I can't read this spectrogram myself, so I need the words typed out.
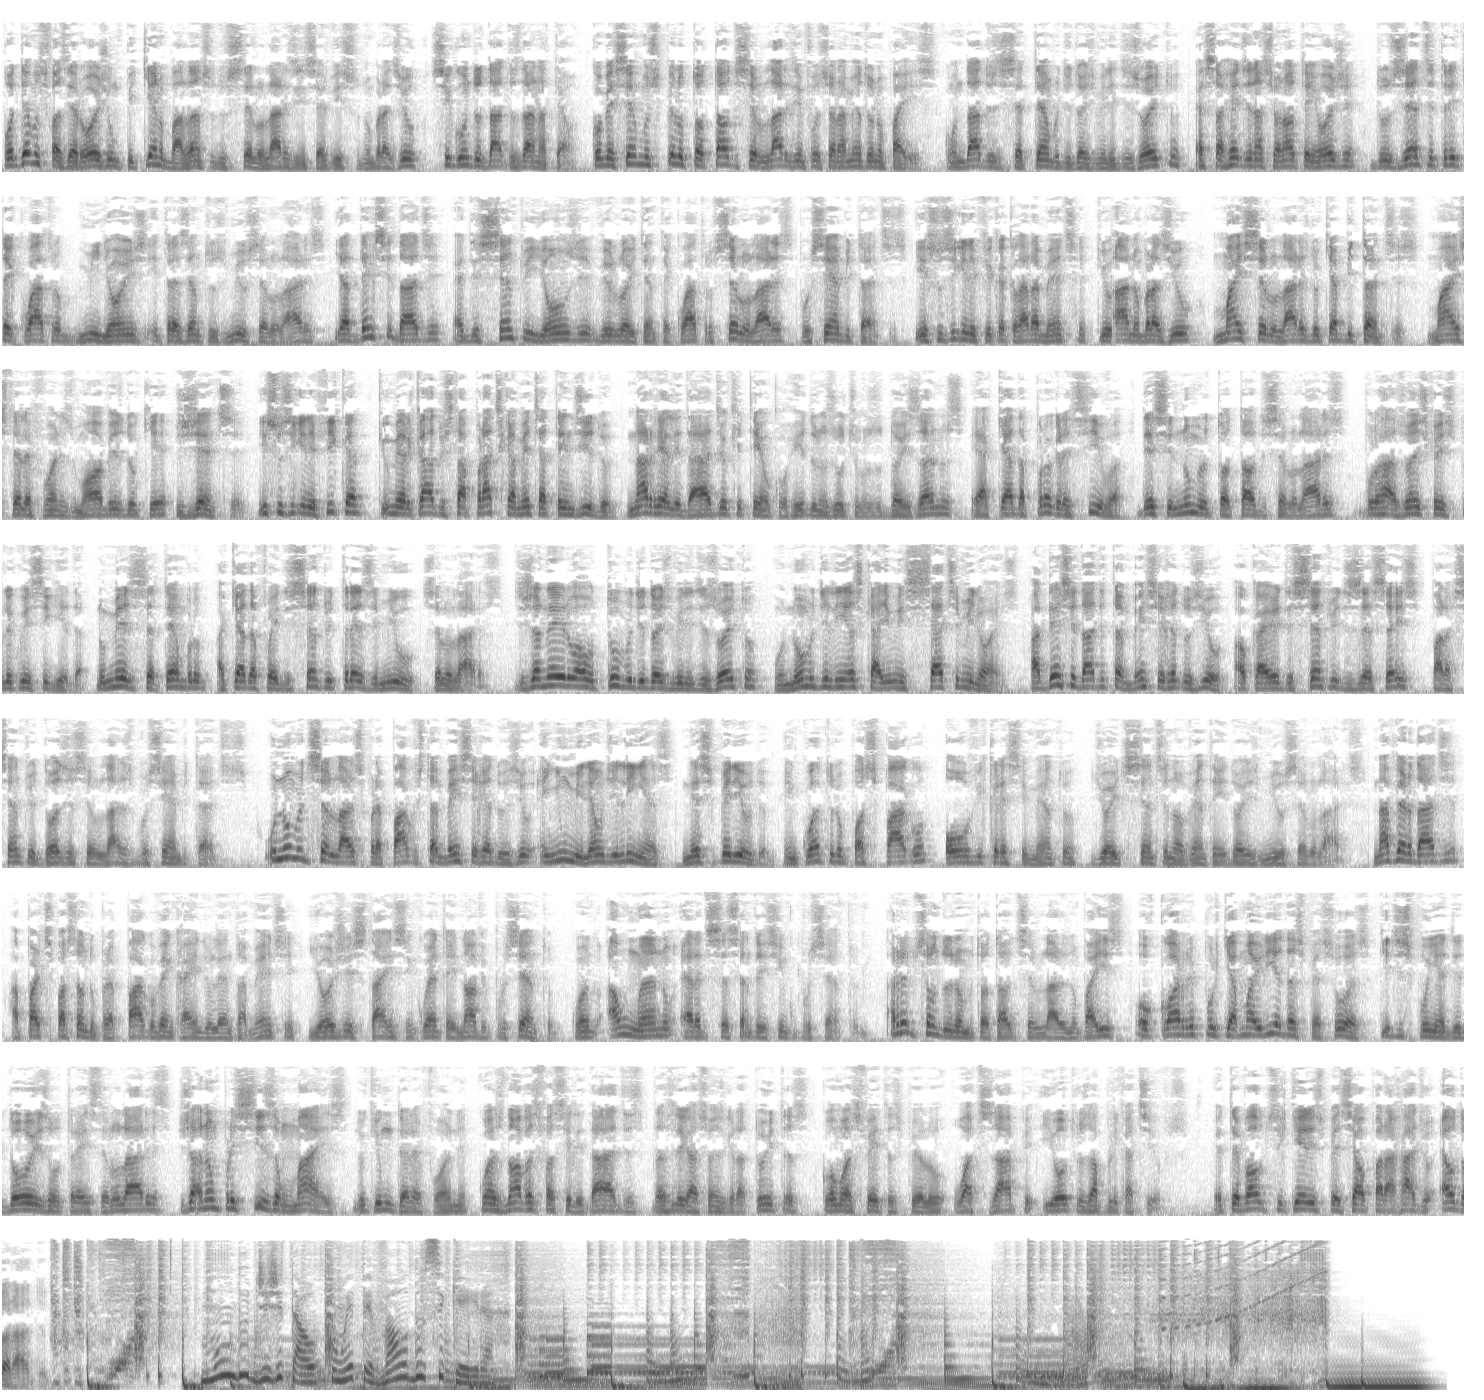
Podemos fazer hoje um pequeno balanço dos celulares em serviço no Brasil, segundo dados da Anatel. Comecemos pelo total de celulares em funcionamento no país. Com dados de setembro de 2018, essa rede nacional tem hoje 234 milhões e 300 mil celulares e a densidade é de 111,84 celulares por 100 habitantes. Isso significa claramente que há no Brasil mais celulares do que habitantes, mais telefones móveis do que gente. Isso significa que o mercado está praticamente atendido. Na realidade, o que tem ocorrido nos últimos dois anos é a queda progressiva desse número total de celulares por razões que eu explico em seguida. No mês de setembro, a queda foi de 113 mil celulares. De janeiro a outubro de 2018, o número de linhas caiu em 7 milhões. A densidade também se reduziu, ao cair de 116 para 112 celulares por 100 habitantes. O número de celulares pré-pagos também se reduziu em um milhão de linhas nesse período, enquanto no pós-pago houve crescimento de 892 mil celulares. Na verdade, a participação do pré-pago vem caindo lentamente e hoje está em 59%, quando há um ano era de 65%. A redução do número total de celulares no país ocorre porque a maioria das pessoas que dispunha de dois ou três celulares já não precisam mais do que um telefone com as novas facilidades das ligações gratuitas, como as feitas pelo WhatsApp e outros aplicativos. Etevaldo Siqueira, especial para a Rádio Eldorado. Mundo Digital com Etevaldo Siqueira.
